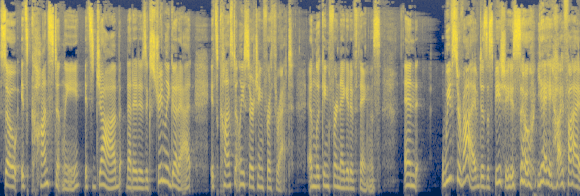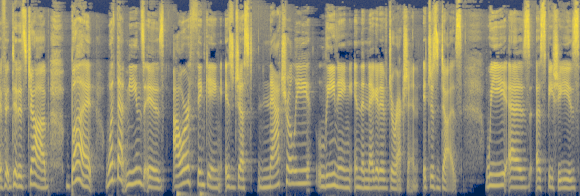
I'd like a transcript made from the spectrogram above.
So it's constantly its job that it is extremely good at. It's constantly searching for threat and looking for negative things. And we've survived as a species. So, yay, high five, it did its job. But what that means is our thinking is just naturally leaning in the negative direction. It just does. We as a species,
